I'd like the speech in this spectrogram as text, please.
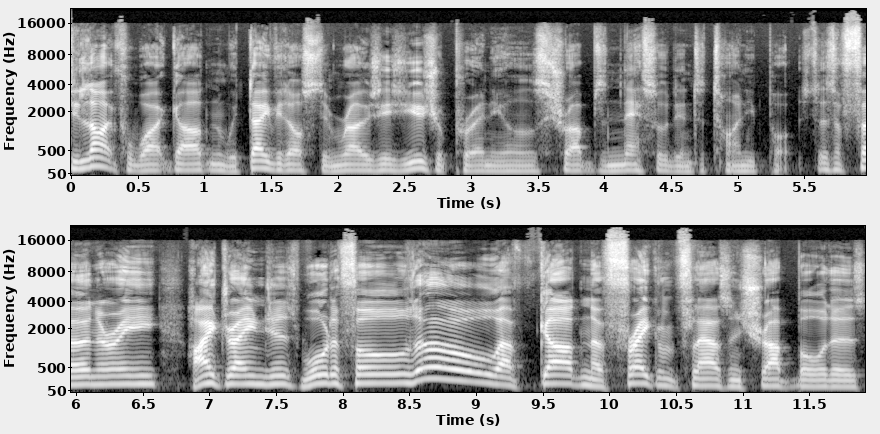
delightful white garden with David Austin roses, usual perennials, shrubs nestled into tiny pots. There's a fernery, hydrangeas, waterfalls. Oh, a garden of fragrant flowers and shrub borders.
